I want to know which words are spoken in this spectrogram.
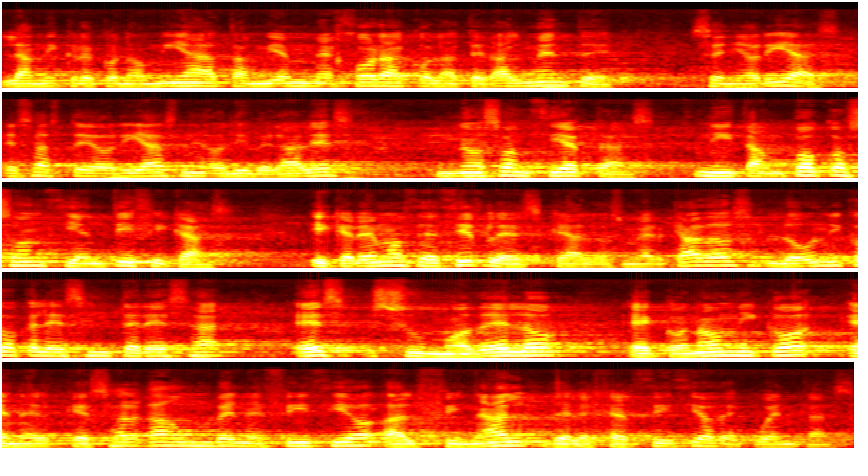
la microeconomía también mejora colateralmente. Señorías, esas teorías neoliberales no son ciertas, ni tampoco son científicas y queremos decirles que a los mercados lo único que les interesa es su modelo económico en el que salga un beneficio al final del ejercicio de cuentas.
